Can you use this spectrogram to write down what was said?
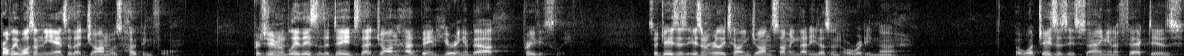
probably wasn't the answer that John was hoping for. Presumably, these are the deeds that John had been hearing about previously. So, Jesus isn't really telling John something that he doesn't already know. But what Jesus is saying, in effect, is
